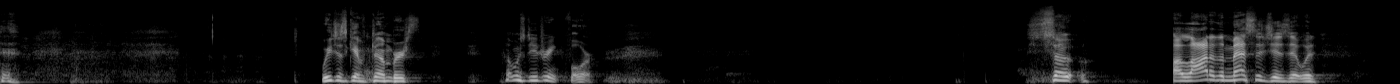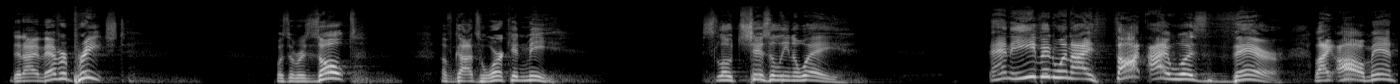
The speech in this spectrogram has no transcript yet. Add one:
we just give numbers. How much do you drink? Four. So, a lot of the messages that would that I've ever preached was a result of God's work in me, slow chiseling away and even when I thought I was there, like, oh man,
